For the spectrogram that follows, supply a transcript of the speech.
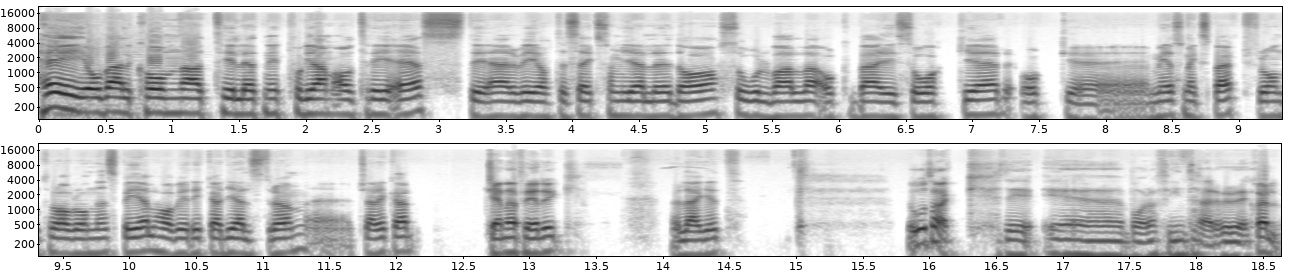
Hej och välkomna till ett nytt program av 3S. Det är V86 som gäller idag. Solvalla och Bergsåker. Och eh, med som expert från Travrondens spel har vi Rickard Hjellström. Eh, tja Rickard! Tjena Fredrik! Hur är läget? Jo tack, det är bara fint här. Hur är det själv?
